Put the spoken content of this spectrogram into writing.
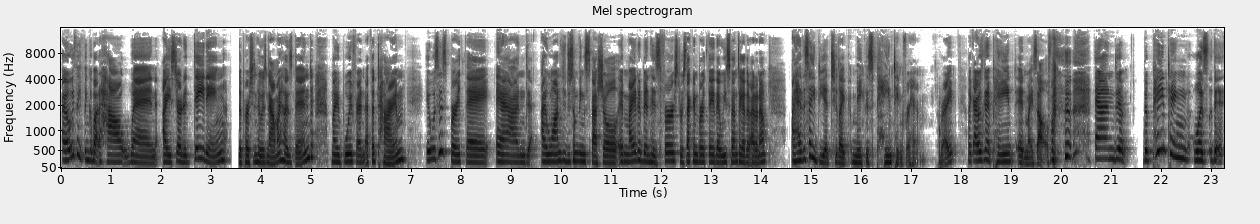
I always like think about how when I started dating the person who is now my husband, my boyfriend at the time, it was his birthday and I wanted to do something special. It might have been his first or second birthday that we spent together. I don't know. I had this idea to like make this painting for him, right? Like I was going to paint it myself. and the painting was the,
